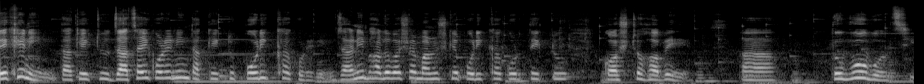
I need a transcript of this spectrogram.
দেখে নিন, তাকে একটু যাচাই করে নিন, তাকে একটু পরীক্ষা করে নিন। জানি ভালোবাসার মানুষকে পরীক্ষা করতে একটু কষ্ট হবে। তবুও বলছি,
